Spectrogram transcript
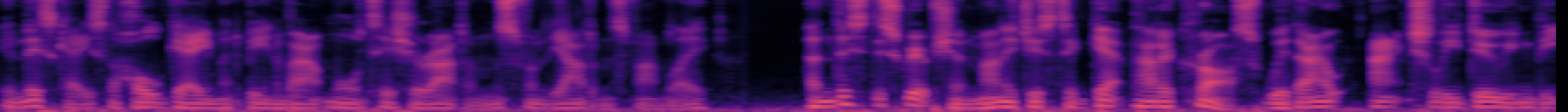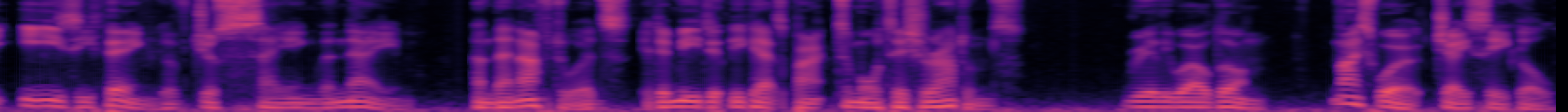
In this case, the whole game had been about Morticia Addams from the Addams family. And this description manages to get that across without actually doing the easy thing of just saying the name. And then afterwards, it immediately gets back to Morticia Addams. Really well done. Nice work, Jay Siegel.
